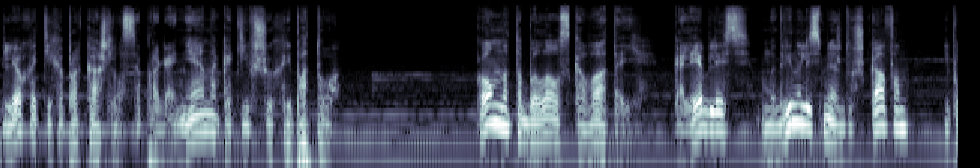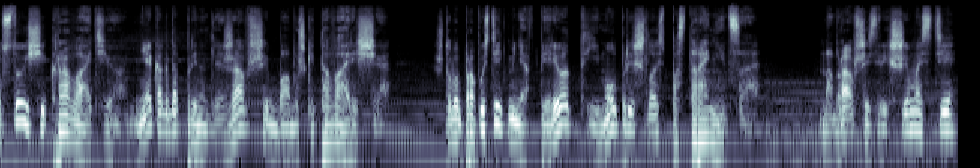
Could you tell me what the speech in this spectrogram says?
Лёха тихо прокашлялся, прогоняя накатившую хрипоту. Комната была узковатой. Колеблясь, мы двинулись между шкафом и пустующей кроватью, некогда принадлежавшей бабушке товарища. Чтобы пропустить меня вперед, ему пришлось посторониться. Набравшись решимости,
